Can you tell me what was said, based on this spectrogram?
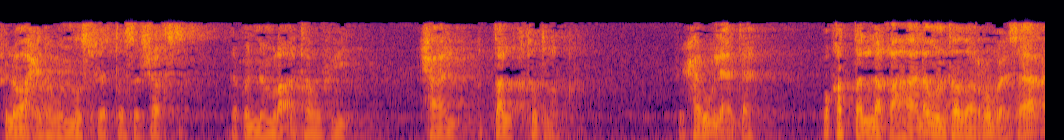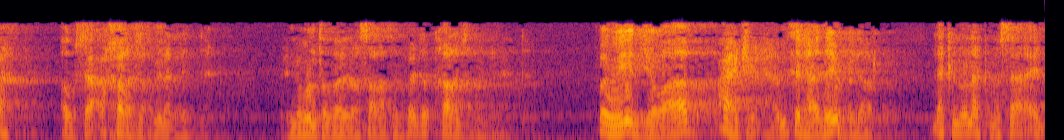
في الواحدة والنصف يتصل شخص يقول أن امرأته في حال الطلق تطلق. في حال ولادة وقد طلقها لو انتظر ربع ساعة أو ساعة خرجت من العدة. إنه انتظر إلى صلاة الفجر خرجت من العدة. ويريد جواب عاجل مثل هذا يعذر. لكن هناك مسائل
